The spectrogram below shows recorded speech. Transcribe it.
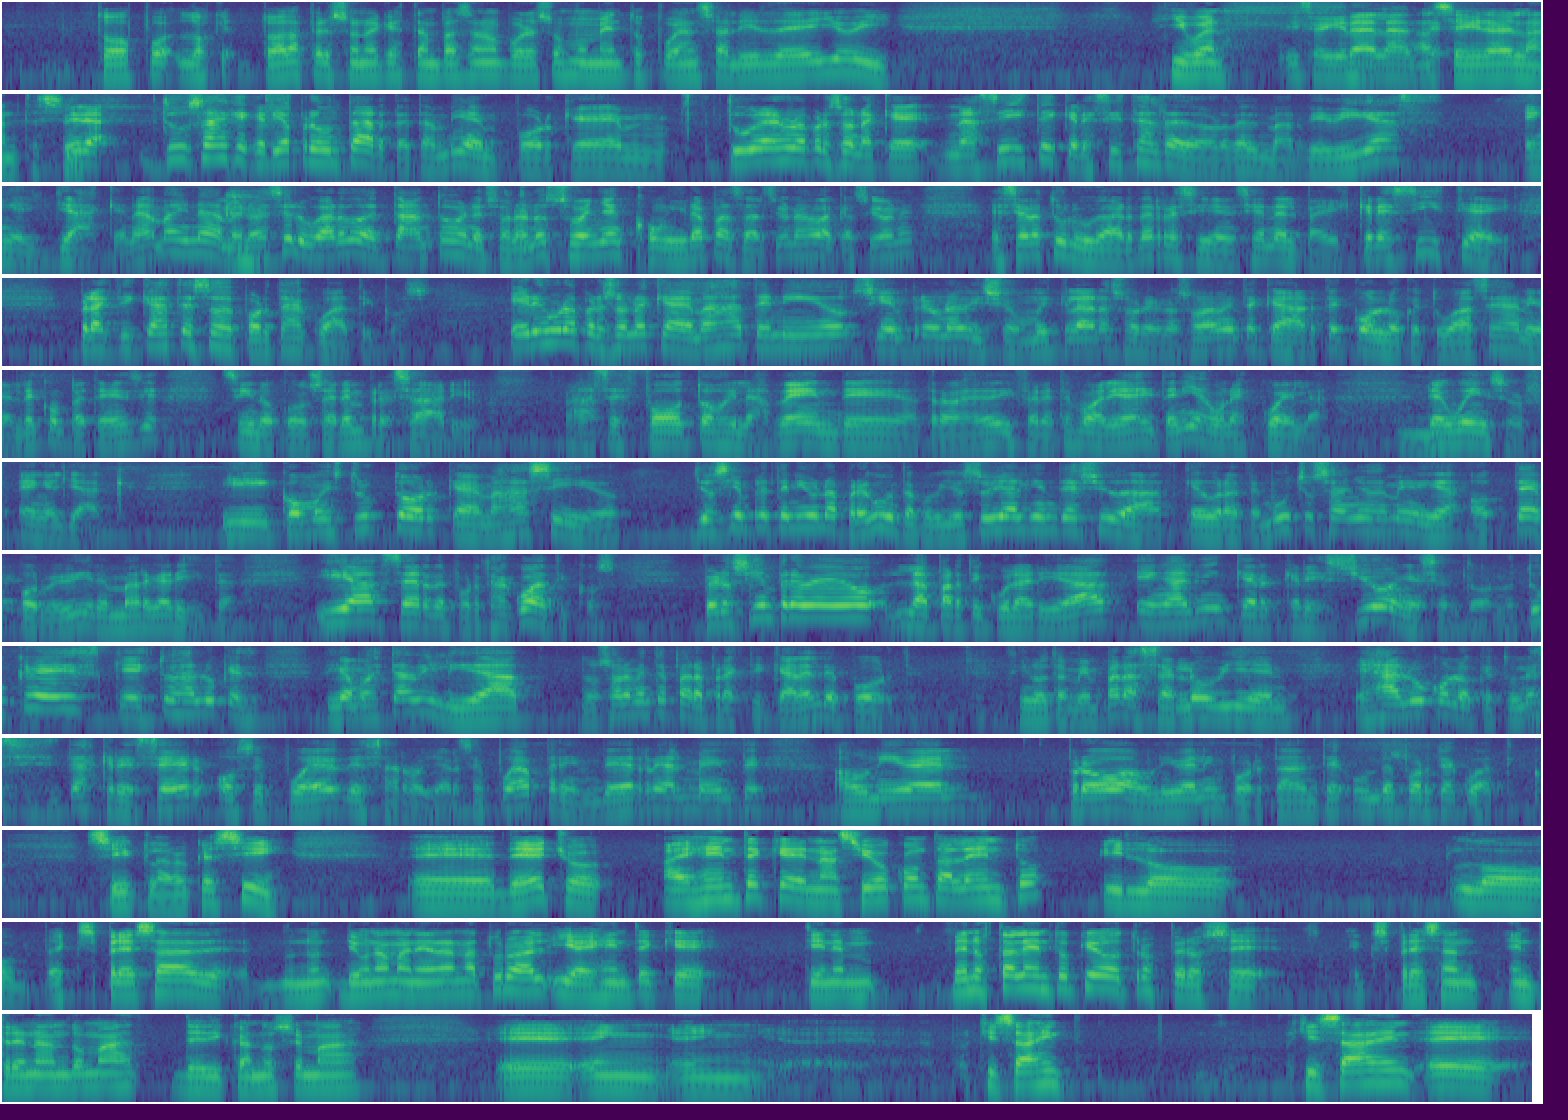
todos los que, todas las personas que están pasando por esos momentos puedan salir de ello y, y bueno, Y seguir adelante. a seguir adelante. Sí. Mira, tú sabes que quería preguntarte también, porque mm, tú eres una persona que naciste y creciste alrededor del mar, vivías en el Yaque, nada más y nada menos, ese lugar donde tantos venezolanos sueñan con ir a pasarse unas vacaciones, ese era tu lugar de residencia en el país, creciste ahí, practicaste esos deportes acuáticos. Eres una persona que además ha tenido siempre una visión muy clara sobre no solamente quedarte con lo que tú haces a nivel de competencia, sino con ser empresario. Haces fotos y las vendes a través de diferentes modalidades y tenías una escuela de windsurf en el Yaque. Y como instructor, que además ha sido, yo siempre he tenido una pregunta, porque yo soy alguien de ciudad que durante muchos años de mi vida opté por vivir en Margarita y hacer deportes acuáticos. Pero siempre veo la particularidad en alguien que creció en ese entorno. ¿Tú crees que esto es algo que, digamos, esta habilidad, no solamente para practicar el deporte, sino también para hacerlo bien, es algo con lo que tú necesitas crecer o se puede desarrollar? ¿Se puede aprender realmente a un nivel pro, a un nivel importante, un deporte acuático? Sí, claro que sí. Eh, de hecho, hay gente que nació con talento y lo, lo expresa de, una manera natural y hay gente que tiene menos talento que otros, pero se expresan entrenando más, dedicándose más eh, en, eh, quizás quizás eh,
